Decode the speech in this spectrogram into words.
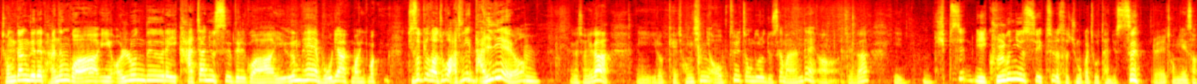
정당들의 반응과 이 언론들의 이 가짜 뉴스들과 이 음해 모략 막, 막 뒤섞여 가지고 그냥 난리예요. 그래서 저희가 이- 이렇게 정신이 없을 정도로 뉴스가 많은데 어, 제가 이, 휩쓸, 이 굵은 뉴스 휩쓸려서 주목받지 못한 뉴스를 정리해서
